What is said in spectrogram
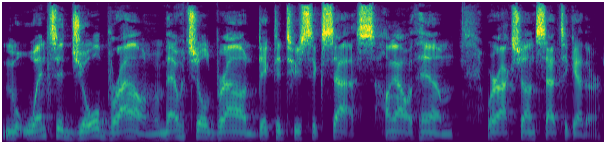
went to Joel Brown, met with Joel Brown, Addicted to Success, hung out with him. We're actually on set together.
